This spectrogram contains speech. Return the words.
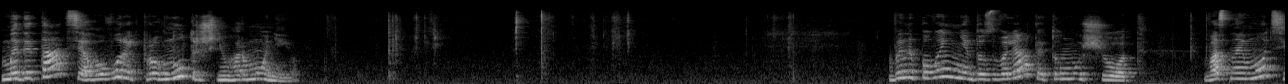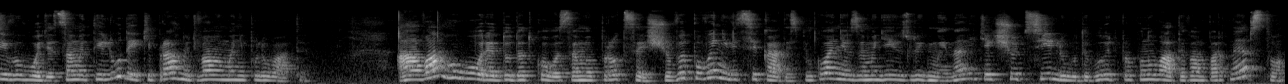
Медитація говорить про внутрішню гармонію. Ви не повинні дозволяти, тому що от вас на емоції виводять саме ті люди, які прагнуть вами маніпулювати. А вам говорять додатково саме про це, що ви повинні відсікати спілкування взаємодію з людьми, навіть якщо ці люди будуть пропонувати вам партнерство,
